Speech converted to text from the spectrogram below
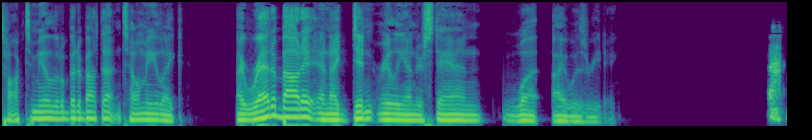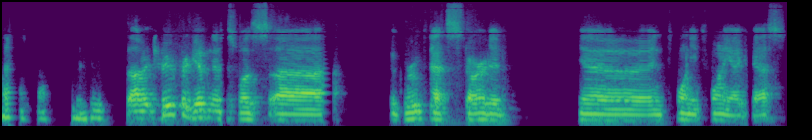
talk to me a little bit about that and tell me like I read about it and I didn't really understand what I was reading. Uh, True Forgiveness was uh, a group that started uh, in 2020, I guess,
